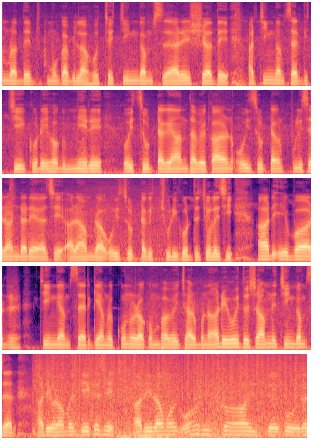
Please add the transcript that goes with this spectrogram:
আমাদের মোকাবিলা হচ্ছে চিংগাম স্যারের সাথে। আর চিংগাম স্যারকে যে করেই হোক মেরে ওই স্যুটটাকে আনতে হবে, কারণ ওই স্যুটটা এখন পুলিশের আন্ডারে আছে আর আমরা ওই স্যুটটাকে চুরি করতে চলেছি। আর এবার চিংগাম স্যারকে আমরা কোনো রকমভাবেই ছাড়বো না। আরে ওই তো সামনে চিংগাম স্যার। আরে ওরা আমাদের দেখেছে। আর এরা আমার আরে গাইস দেখো, এরা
